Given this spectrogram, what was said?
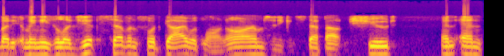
but I mean, he's a legit seven foot guy with long arms, and he can step out and shoot. And and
